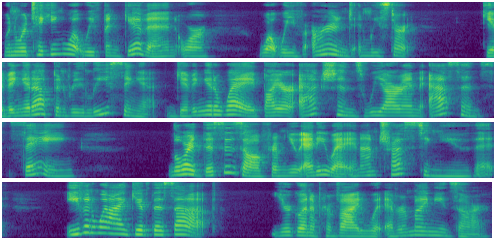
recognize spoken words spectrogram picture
When we're taking what we've been given or what we've earned and we start giving it up and releasing it, giving it away by our actions, we are in essence saying, Lord, this is all from you anyway, and I'm trusting you that even when I give this up, you're going to provide whatever my needs are.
